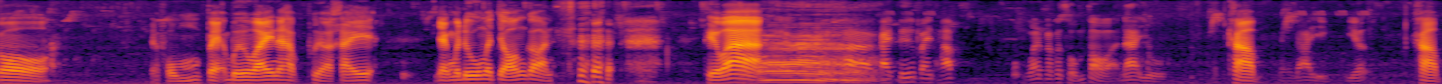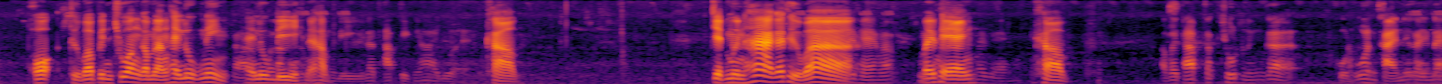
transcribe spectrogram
ก็เดี๋ยวผมแปะเบอร์ไว้นะครับ เผื่อใครอยากมาดูมาจองก่อน ถือว่าถ้าใครซื้อไปทับ ไว้ไปผสมต่อได้อยู่ ครับยังได้อีกเยอะ ครับ เพราะถือว่าเป็นช่วงกำลังให้ลูกนิ่งให้ลูกดีนะครับดีแล้วทับติดง่ายด้วยครับเจ็ดหมื่นห้าก็ถือว่าไม่แพงแล้วไม่แพงไม่แพงครับ เอาไปทับสักชุดหนึงก็ขนอ้วนขายเนี่ยก็ยังได้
